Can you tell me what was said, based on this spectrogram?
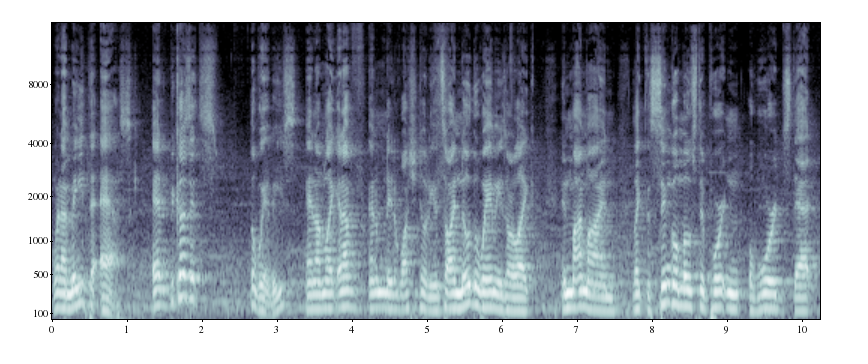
when I made the ask, and because it's the Whammies, and I'm like, and I'm and I'm a native Washingtonian, so I know the Whammies are like in my mind like the single most important awards that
